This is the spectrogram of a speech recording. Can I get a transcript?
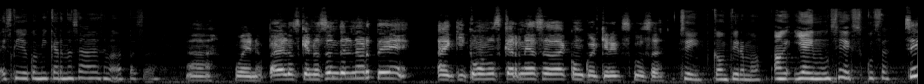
Es que yo comí carne asada la semana pasada. Ah, bueno, para los que no son del norte, aquí comemos carne asada con cualquier excusa. Sí, confirmo. Ah, y hay mucha excusa. Sí,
